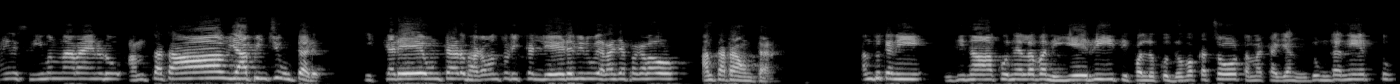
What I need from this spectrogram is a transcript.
ఆయన శ్రీమన్నారాయణుడు అంతటా వ్యాపించి ఉంటాడు. ఇక్కడే ఉంటాడు. భగవంతుడు ఇక్కడ లేడని నువ్వు ఎలా చెప్పగలవు? అంతటా ఉంటాడు. అందుకని ఇది నాకు నిలవని ఏ రీతి పలుకు దువక చోటనక ఎందుండ నేర్తు.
